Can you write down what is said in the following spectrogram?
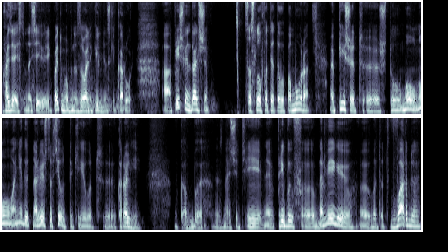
хозяйство на севере, поэтому его называли Кильдинский король. А Пришвин дальше со слов вот этого помора э, пишет, э, что, мол, ну, они, говорят, норвежцы все вот такие вот э, короли, как бы, значит. И прибыв в Норвегию, в этот в Варду,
